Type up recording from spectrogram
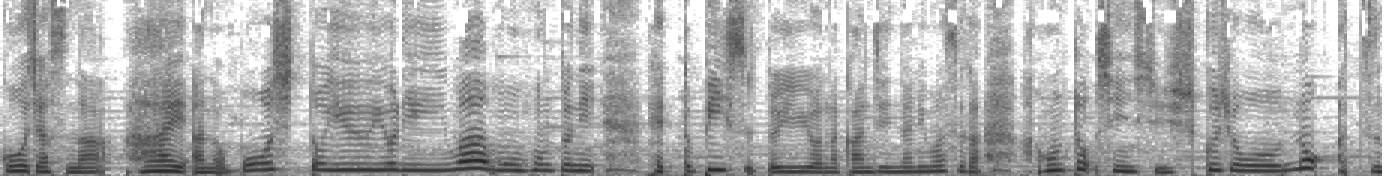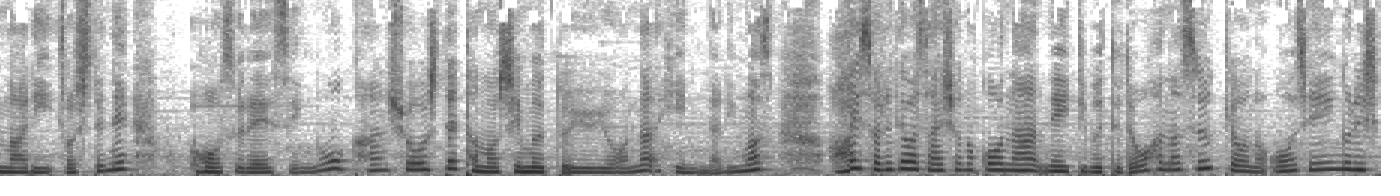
ゴージャスなはいあの帽子というよりはもう本当に headpiece というような感じになりますが本当紳士淑女の集まりそしてね horse racing を鑑賞して楽しむというような日になります。はい、それでは最初のコーナー、ネイティブってどう話す今日の Aussie English。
